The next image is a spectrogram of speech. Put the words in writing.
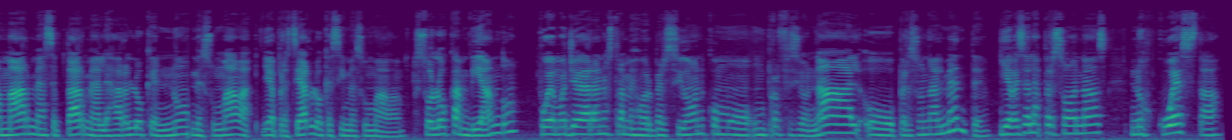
amarme, aceptarme, alejar lo que no me sumaba y apreciar lo que sí me sumaba. Solo cambiando podemos llegar a nuestra mejor versión como un profesional o personalmente. Y a veces las personas nos cuesta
